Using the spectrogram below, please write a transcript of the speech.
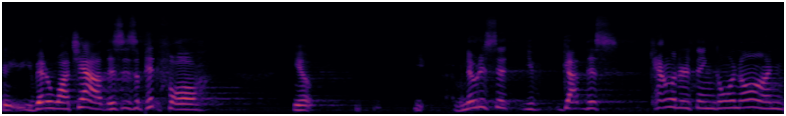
You better watch out. This is a pitfall. You know, you, notice that you've got this calendar thing going on.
